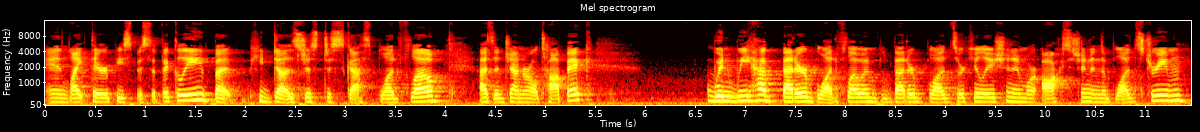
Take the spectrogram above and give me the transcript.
and light therapy specifically, but he does just discuss blood flow as a general topic. When we have better blood flow and better blood circulation and more oxygen in the bloodstream,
